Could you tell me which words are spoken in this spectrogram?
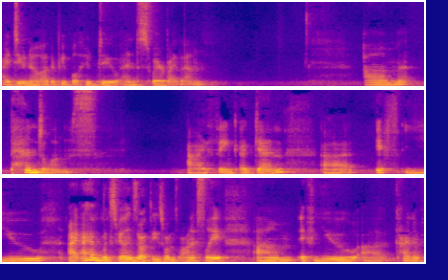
I do know other people who do and swear by them. Um, pendulums. I think, again, uh, if you, I, I, have mixed feelings about these ones, honestly. Um, if you uh, kind of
